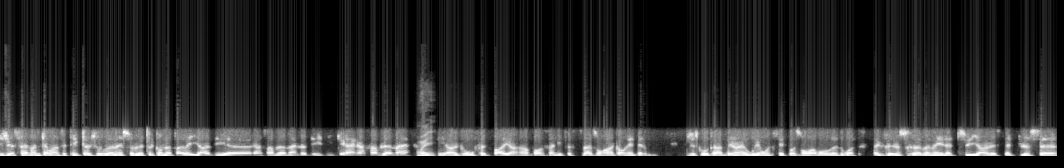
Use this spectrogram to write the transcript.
Juste avant de commencer TikTok, je revenais sur le truc qu'on a parlé hier des euh, rassemblements, là, des, des grands rassemblements. Oui. Et un gros feu de paille. En, en passant, les festivals sont encore interdits jusqu'au 31 août et on ne sait pas si on va avoir le droit. Fait que je voulais juste revenir là-dessus. Hier, là, c'était plus euh,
